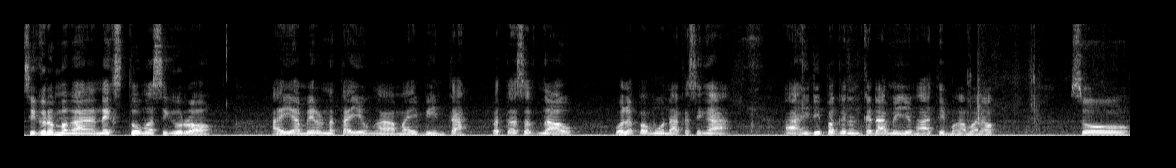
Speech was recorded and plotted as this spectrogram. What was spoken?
Siguro mga next 2 months siguro, ay uh, meron na tayong uh, maibinta. But as of now, wala pa muna kasi nga, uh, hindi pa ganun kadami yung ating mga manok. So,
